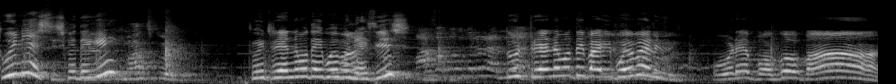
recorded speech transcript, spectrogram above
তুই নিয়ে এসছিস কই দেখি? মাছ কই? তুই ট্রেনের মধ্যে এই বই বই নিয়ে আসিস? তুই ট্রেনের মধ্যে এই বাই- বই বই এনেছিস? ওরে ভগবান।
